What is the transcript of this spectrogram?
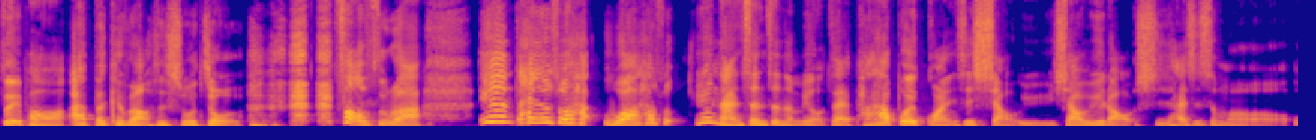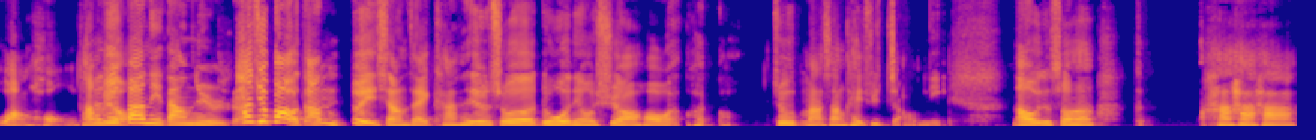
嘴炮啊！啊，被 K 老师说中了，超俗辣。因为他就说他，我要他说，因为男生真的没有在怕，他不会管你是小鱼、小鱼老师还是什么网红，他没有把你当女人，他就把我当对象在看。他就说，如果你有需要的话，我就马上可以去找你。然后我就说，哈哈哈，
